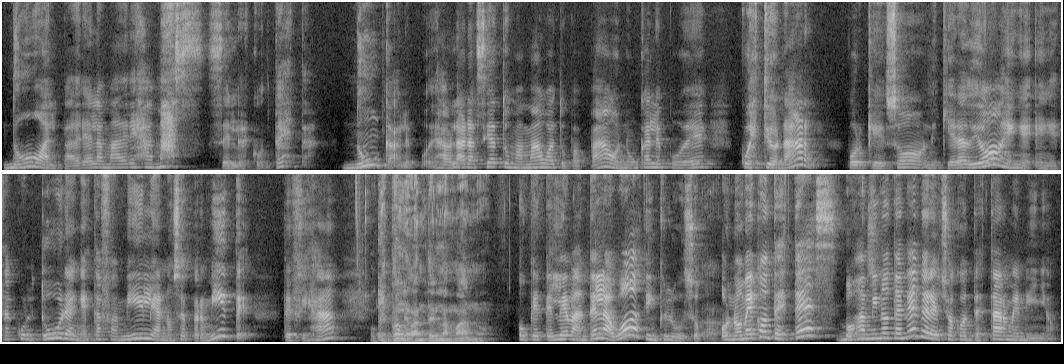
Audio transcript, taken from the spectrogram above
no, al padre, a la madre jamás se les contesta. Nunca le puedes hablar así a tu mamá o a tu papá o nunca le puedes cuestionar, porque eso ni quiera Dios en, esta cultura, en esta familia, no se permite. ¿Te fijas? O que te levanten la mano. O que te levanten la voz incluso. Ah. O no me contestes. Vos a mí no tenés derecho a contestarme, niño.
